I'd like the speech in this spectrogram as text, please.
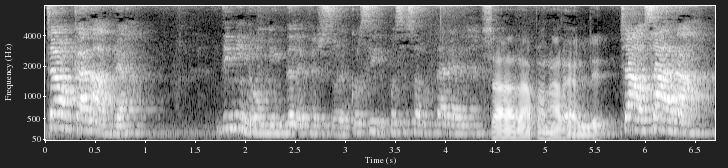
Ciao Calabria! Dimmi i nomi delle persone, così posso salutare... Sara Panarelli. Ciao Sara!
